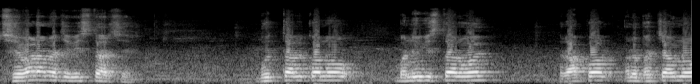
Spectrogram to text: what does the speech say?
છેવાડાના જે વિસ્તાર છે, ભુજ તાલુકાનો બની વિસ્તાર હોય, રાપર અને ભચાઉનો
